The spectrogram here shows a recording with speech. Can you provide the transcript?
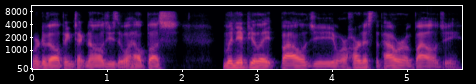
We're developing technologies that will help us manipulate biology or harness the power of biology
